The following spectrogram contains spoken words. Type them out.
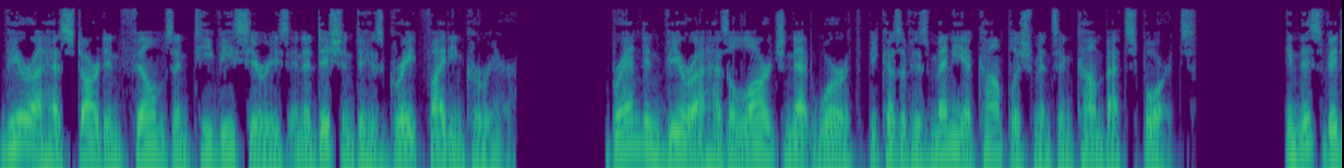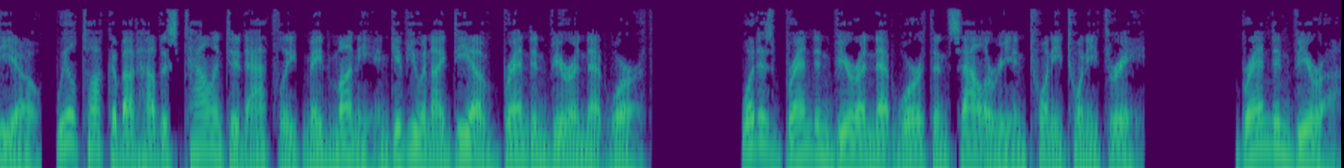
Vera has starred in films and TV series in addition to his great fighting career. Brandon Vera has a large net worth because of his many accomplishments in combat sports. In this video, we'll talk about how this talented athlete made money and give you an idea of Brandon Vera net worth. What is Brandon Vera net worth and salary in 2023? Brandon Vera,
